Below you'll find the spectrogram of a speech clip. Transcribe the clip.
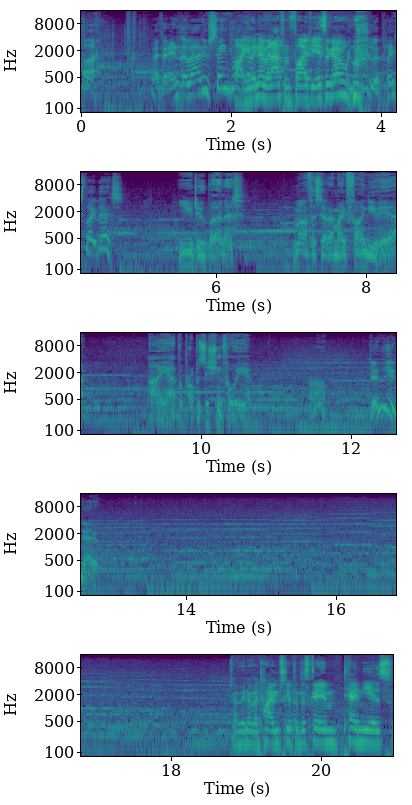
Hi. If it ain't the lad who saved my Wow, you remember that from five years ago? What brings you to a place like this? You do, Bernard. Martha said I might find you here. I have a proposition for you. Oh, do you know? i've we never time skip in this game? Ten years.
